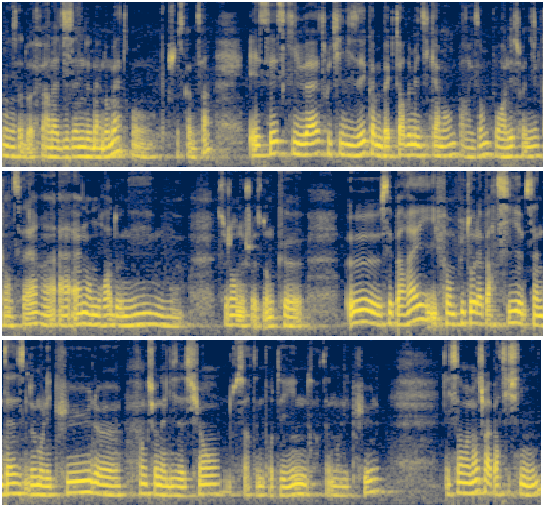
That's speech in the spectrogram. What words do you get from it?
mais ça doit faire la dizaine de nanomètres ou quelque chose comme ça. Et c'est ce qui va être utilisé comme vecteur de médicaments, par exemple, pour aller soigner le cancer à un endroit donné ou ce genre de choses. Donc, euh, eux, c'est pareil, ils font plutôt la partie synthèse de molécules, fonctionnalisation de certaines protéines, de certaines molécules. Ils sont vraiment sur la partie chimie.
